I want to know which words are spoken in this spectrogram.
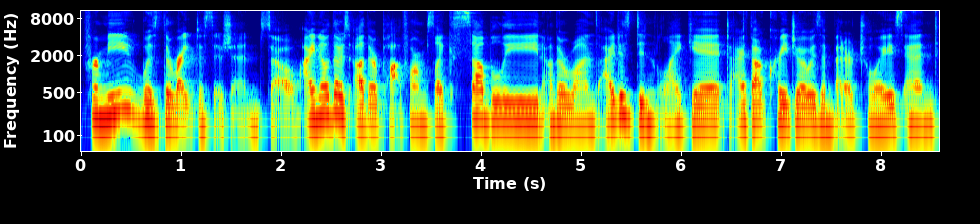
for me was the right decision. So I know there's other platforms like Subbly and other ones. I just didn't like it. I thought Cratejoy was a better choice. And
